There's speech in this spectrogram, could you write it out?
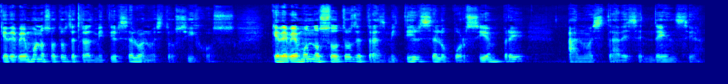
que debemos nosotros de transmitírselo a nuestros hijos, que debemos nosotros de transmitírselo por siempre a nuestra descendencia.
